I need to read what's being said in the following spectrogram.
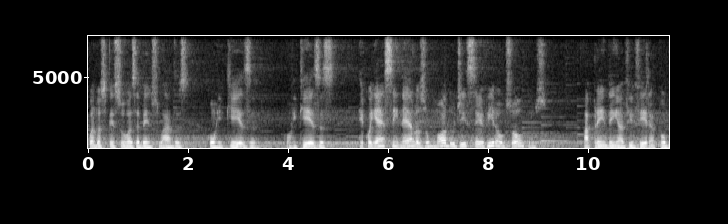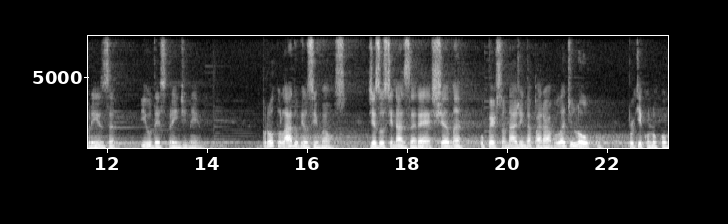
quando as pessoas abençoadas com riqueza, com riquezas, reconhecem nelas um modo de servir aos outros, aprendem a viver a pobreza e o desprendimento. Por outro lado, meus irmãos, Jesus de Nazaré chama o personagem da parábola de louco, porque colocou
